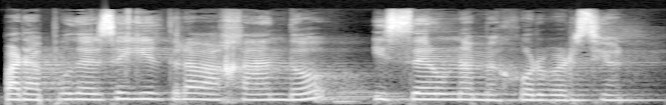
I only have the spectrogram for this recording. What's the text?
para poder seguir trabajando y ser una mejor versión.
